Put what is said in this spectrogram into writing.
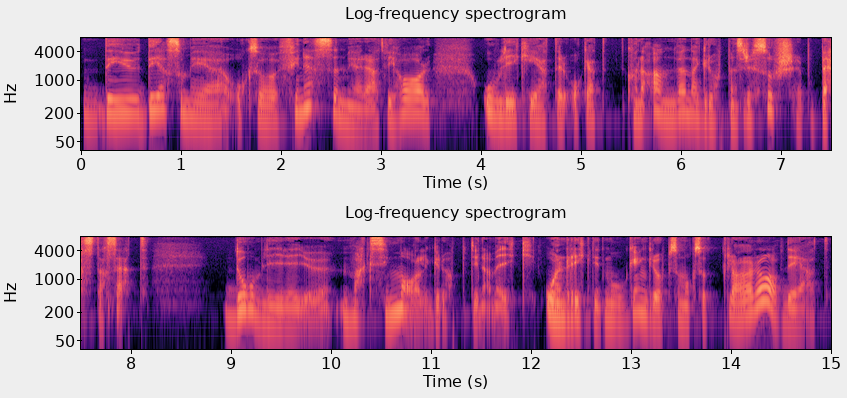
Det är ju det som är också finessen med det, att vi har olikheter och att kunna använda gruppens resurser på bästa sätt. Då blir det ju maximal gruppdynamik och en riktigt mogen grupp som också klarar av det att,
